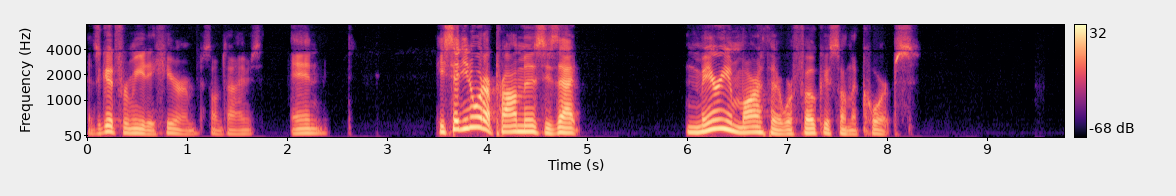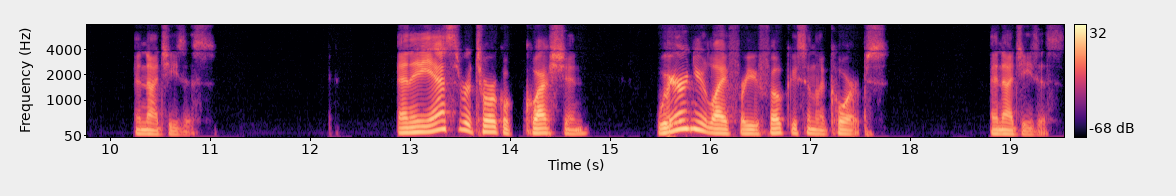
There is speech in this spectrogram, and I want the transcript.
It's good for me to hear them sometimes. And he said, you know what our problem is? Is that Mary and Martha were focused on the corpse and not Jesus. And then he asked the rhetorical question Where in your life are you focusing on the corpse and not Jesus?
